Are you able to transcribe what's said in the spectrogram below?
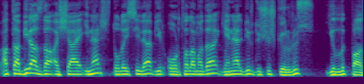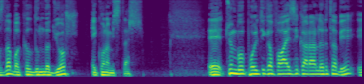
hatta biraz daha aşağıya iner. Dolayısıyla bir ortalamada genel bir düşüş görürüz yıllık bazda bakıldığında diyor ekonomistler. E, tüm bu politika faizi kararları tabii e,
